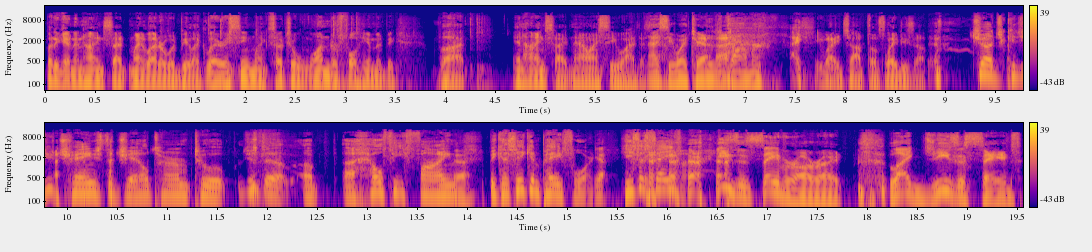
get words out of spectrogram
But again, in hindsight, my letter would be like Larry seemed like such a wonderful human being, but in hindsight, now I see why this. I see why he turned into Dahmer. I see why he chopped those ladies up. Judge, could you change the jail term to just a, a, a healthy fine Yeah. because he can pay for it? Yeah. He's a saver. He's a saver, all right. Like Jesus saves,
